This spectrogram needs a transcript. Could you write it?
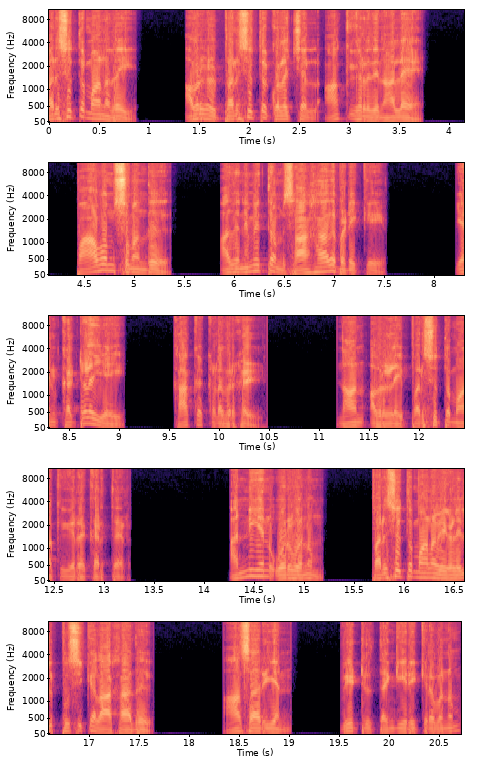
பரிசுத்தமானதை அவர்கள் பரிசுத்த குலைச்சல் ஆக்குகிறதினாலே பாவம் சுமந்து அது நிமித்தம் சாகாதபடிக்கு என் கட்டளையை காக்க கடவர்கள் நான் அவர்களை பரிசுத்தமாக்குகிற கர்த்தர். அந்நியன் ஒருவனும் பரிசுத்தமானவைகளில் புசிக்கலாகாது. ஆசாரியன் வீட்டில் தங்கியிருக்கிறவனும்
